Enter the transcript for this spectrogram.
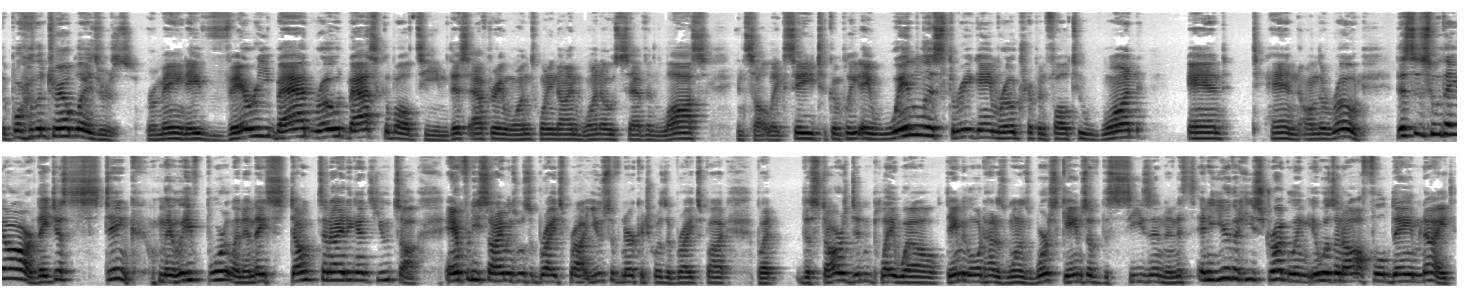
The Portland Trailblazers remain a very bad road basketball team. This after a 129 107 loss in Salt Lake City to complete a winless three game road trip and fall to 1 and 10 on the road. This is who they are. They just stink when they leave Portland, and they stunk tonight against Utah. Anthony Simons was a bright spot. Jusuf Nurkic was a bright spot, but the Stars didn't play well. Damian Lillard had one of his worst games of the season, and it's in a year that he's struggling. It was an awful Dame night,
